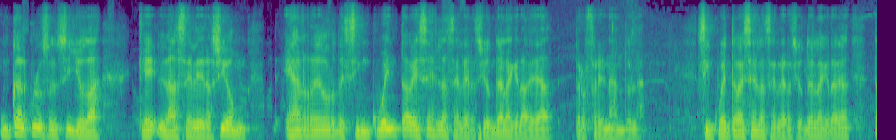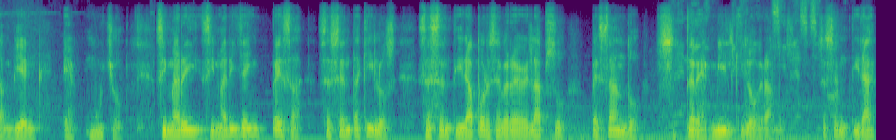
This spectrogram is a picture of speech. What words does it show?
Un cálculo sencillo da que la aceleración es alrededor de 50 veces la aceleración de la gravedad, pero frenándola. 50 veces la aceleración de la gravedad también es mucho. Si Mary, si Mary Jane pesa 60 kilos, se sentirá por ese breve lapso pesando 3.000 kilogramos. Se sentirá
